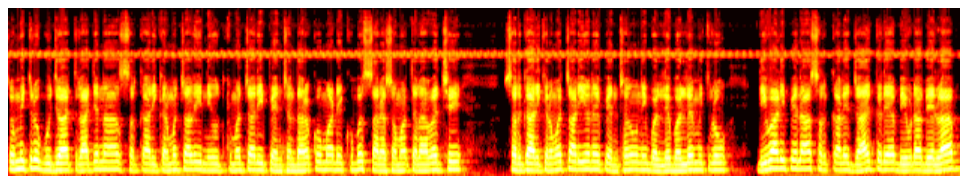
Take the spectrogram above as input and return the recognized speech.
તો મિત્રો, ગુજરાત રાજ્યના સરકારી કર્મચારી, નિવૃત્ત કર્મચારી, પેન્શન ધારકો માટે ખૂબ જ સારા સમાચાર આવે છે. સરકારી કર્મચારીઓ અને પેન્શનોની બદલે બદલે મિત્રો, દિવાળી પહેલાં સરકારે જાહેર કર્યા બેવડા બે લાભ,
